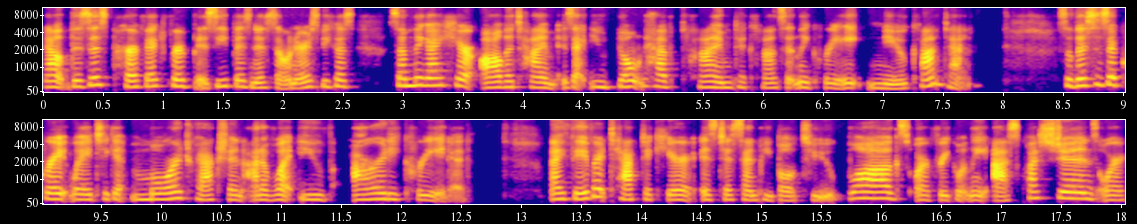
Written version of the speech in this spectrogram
Now, this is perfect for busy business owners because something I hear all the time is that you don't have time to constantly create new content. So, this is a great way to get more traction out of what you've already created. My favorite tactic here is to send people to blogs or frequently asked questions or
